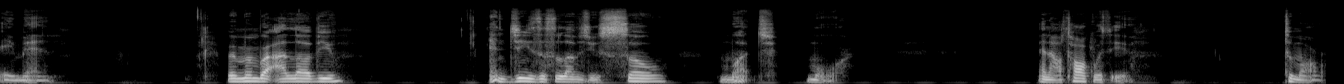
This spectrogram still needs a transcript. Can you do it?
Amen. Remember, I love you, and Jesus loves you so much more. And I'll talk with you tomorrow.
